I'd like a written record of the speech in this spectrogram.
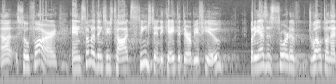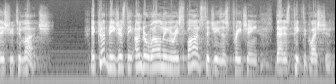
uh, so far, and some of the things he's taught seems to indicate that there will be a few, but he hasn't sort of dwelt on that issue too much. It could be just the underwhelming response to Jesus' preaching that has piqued the question.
